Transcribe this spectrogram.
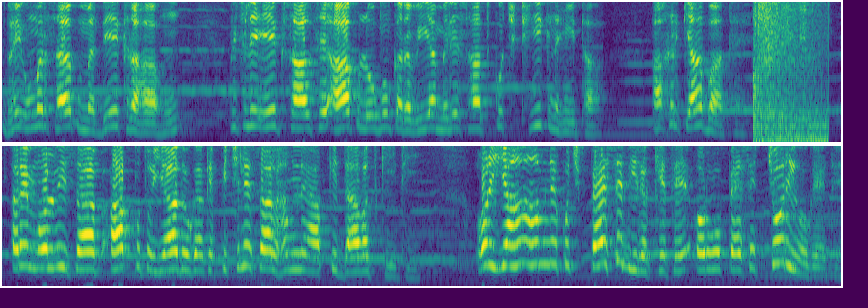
भाई उमर साहब मैं देख रहा हूँ पिछले एक साल से आप लोगों का रवैया मेरे साथ कुछ ठीक नहीं था। आखिर क्या बात है? अरे मौलवी साहब, आपको तो याद होगा कि पिछले साल हमने आपकी दावत की थी। और यहाँ हमने कुछ पैसे भी रखे थे और वो पैसे चोरी हो गए थे।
